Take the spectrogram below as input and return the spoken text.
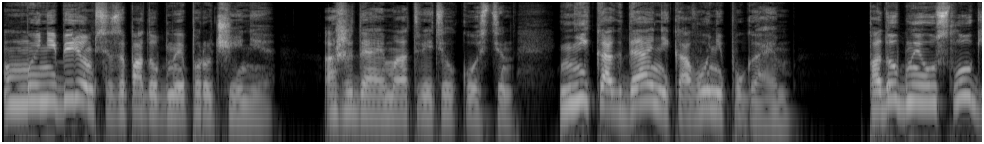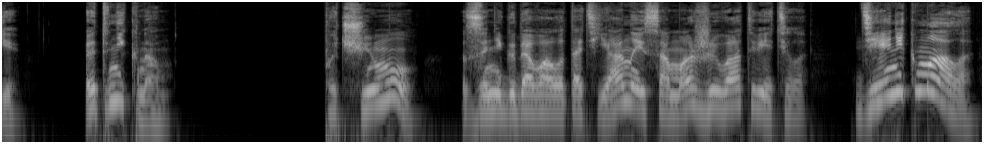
«Мы не беремся за подобные поручения», — ожидаемо ответил Костин. «Никогда никого не пугаем. Подобные услуги — это не к нам». «Почему?» — занегодовала Татьяна и сама живо ответила. «Денег мало.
